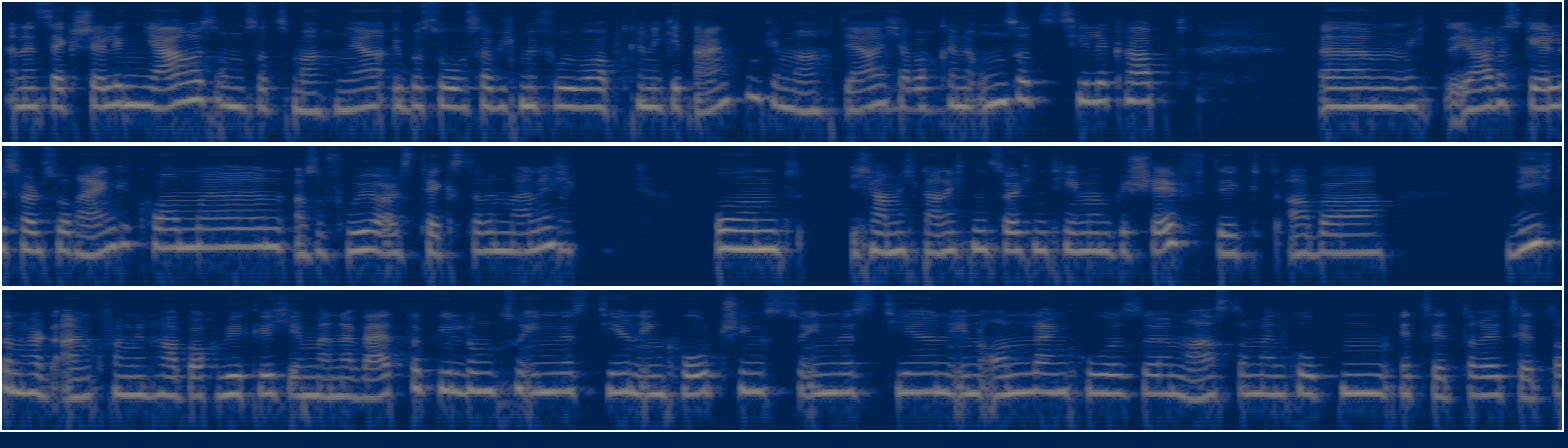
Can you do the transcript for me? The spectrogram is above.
einen sechsstelligen Jahresumsatz machen, ja. Über sowas habe ich mir früher überhaupt keine Gedanken gemacht, ja. Ich habe auch keine Umsatzziele gehabt. Ähm, ich, ja, das Geld ist halt so reingekommen, also früher als Texterin meine ich. Und ich habe mich gar nicht mit solchen Themen beschäftigt, aber wie ich dann halt angefangen habe, auch wirklich in meine Weiterbildung zu investieren, in Coachings zu investieren, in Online-Kurse, Mastermind-Gruppen etc. etc.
